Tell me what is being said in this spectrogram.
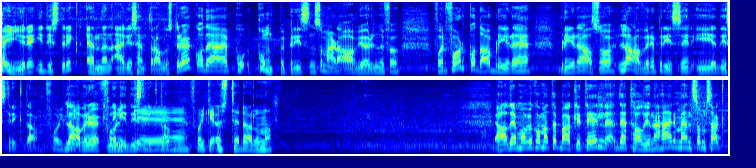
høyere i distrikt enn den er i sentrale strøk. Og det er pumpeprisen som er det avgjørende for, for folk. Og da blir det, blir det, altså lavere priser i distrikta. Lavere økning folk, i distrikta. Folk i Østerdalen, da? Ja, Det må vi komme tilbake til, detaljene her. Men som sagt,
